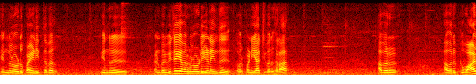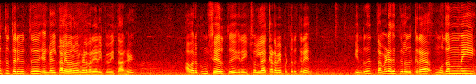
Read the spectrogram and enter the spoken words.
எங்களோடு பயணித்தவர். இன்று நண்பர் விஜய் அவர்களோடு இணைந்து அவர் பணியாற்றி வருகிறார். அவர் அவருக்கு வாழ்த்து தெரிவித்து எங்கள் தலைவர் அவர்கள் அவரை அனுப்பி வைத்தார்கள். அவருக்கும் சேர்த்து இதை சொல்ல கடமைப்பட்டிருக்கிறேன். இன்று தமிழகத்தில் இருக்கிற முதன்மை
